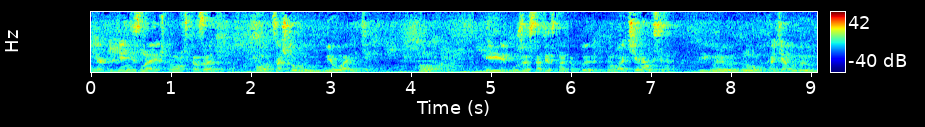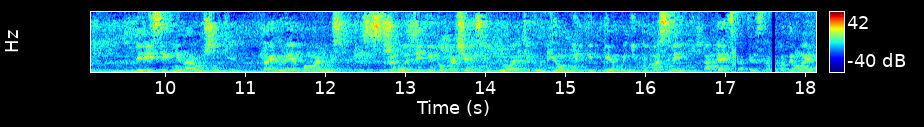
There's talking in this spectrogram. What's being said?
Я говорю, я не знаю, что вам сказать. Вот, за что вы убиваете? Вот. И уже, соответственно, как бы ну, отчаялся. И говорю, ну, хотя бы, говорю, перестегни наручники. Да, я говорю, я помолюсь, с женой, с детьми попрощаюсь убивайте. Убьем, не ты первый, не ты последний. Опять, соответственно, поднимает,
